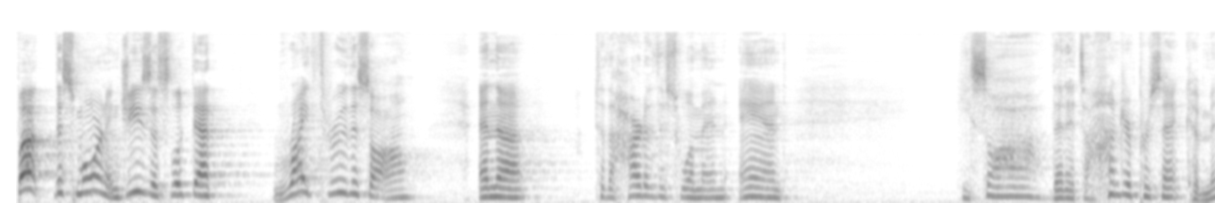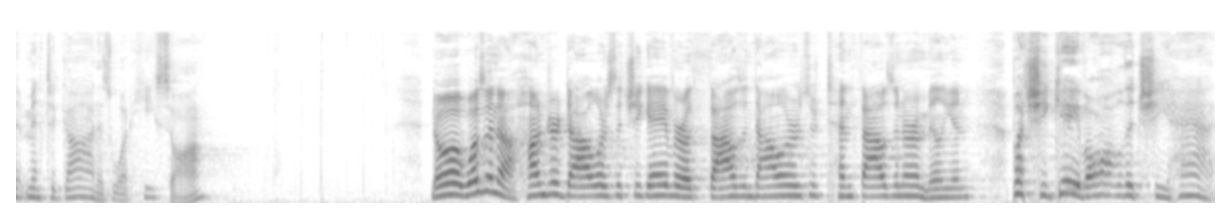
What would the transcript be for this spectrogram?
But this morning, Jesus looked at right through this all and the, to the heart of this woman, and he saw that it's a 100% commitment to God, is what he saw. No, it wasn't a hundred dollars that she gave, or a thousand dollars, or ten thousand, or a million, but she gave all that she had.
